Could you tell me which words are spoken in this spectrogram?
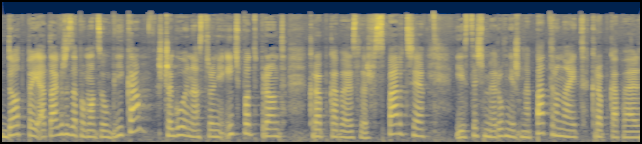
DotPay, a także za pomocą Blika. Szczegóły na stronie idźpodprąd.pl wsparcie. Jesteśmy również na patronite.pl.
